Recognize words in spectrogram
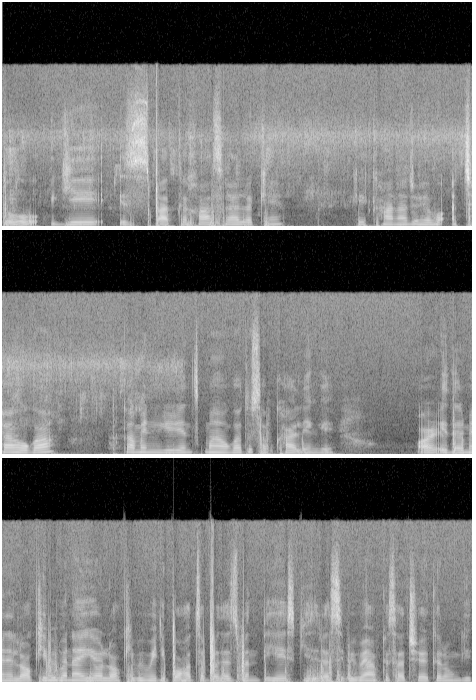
तो ये इस बात का ख़ास ख्याल रखें कि खाना जो है वो अच्छा होगा तो कम इन्ग्रीडियंट्स में होगा तो सब खा लेंगे। और इधर मैंने लौकी भी बनाई है और लौकी भी मेरी बहुत ज़बरदस्त बनती है। इसकी रेसिपी मैं आपके साथ शेयर करूँगी।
